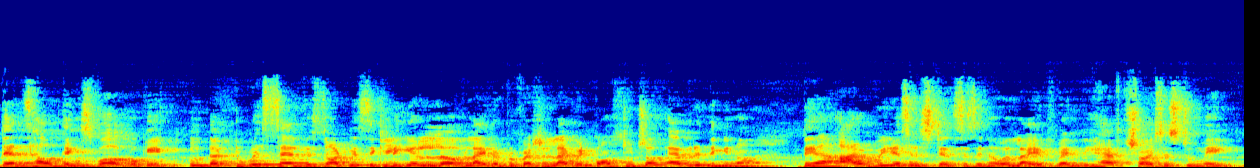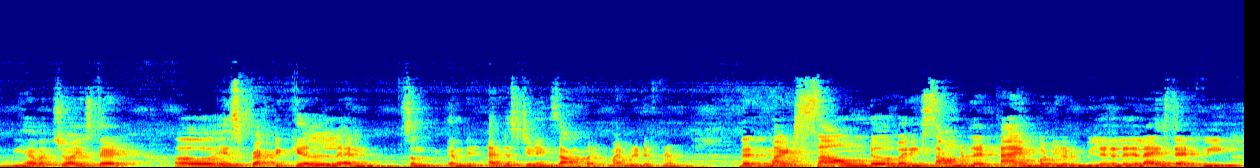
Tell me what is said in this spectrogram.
That's how things work. Okay. So the truest self is not basically your love life and professional life. It constitutes of everything you know there are various instances in our life when we have choices to make. We have a choice that uh, is practical and some I'm, just giving an example. It might be different. That might sound uh, very sound at that time but we later realize that we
